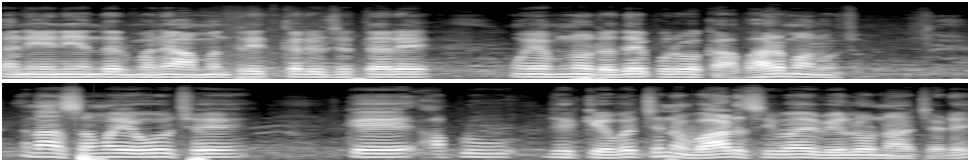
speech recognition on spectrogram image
અને એની અંદર મને આમંત્રિત કર્યું છે, ત્યારે હું એમનો હૃદયપૂર્વક આભાર માનું છું. અને આ સમય એવો છે કે આપણું જે કહેવત છે ને, વાડ સિવાય વેલો ના ચડે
